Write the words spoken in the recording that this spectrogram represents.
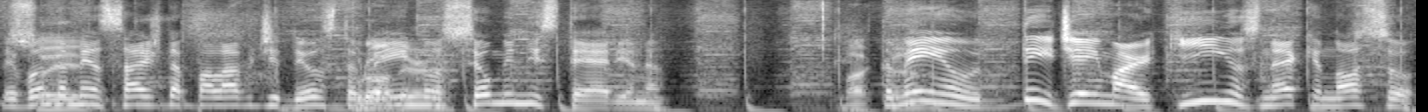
levando a mensagem da palavra de Deus também Brother, no né? seu ministério, né? Bacana. Também o DJ Marquinhos, né? Que é nosso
